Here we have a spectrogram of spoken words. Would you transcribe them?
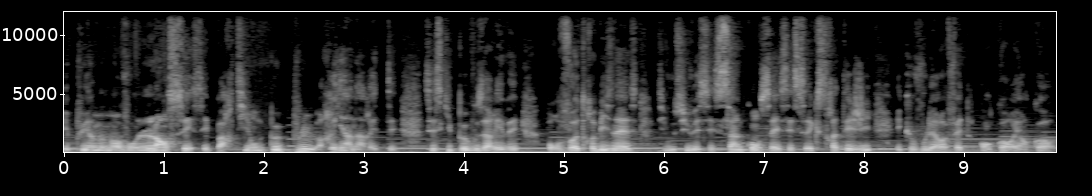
Et puis à un moment, vous lancez, c'est parti, on ne peut plus rien arrêter. C'est ce qui peut vous arriver pour votre business si vous suivez ces cinq conseils, ces cinq stratégies et que vous les refaites encore et encore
